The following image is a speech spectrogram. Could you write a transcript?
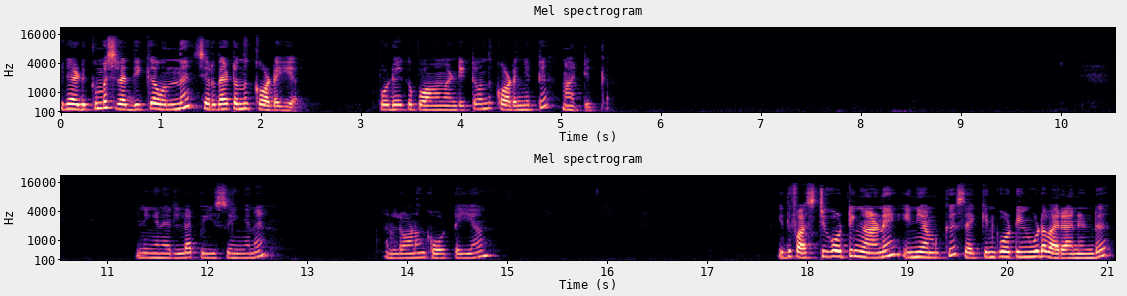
പിന്നെ എടുക്കുമ്പോൾ ശ്രദ്ധിക്കുക ഒന്ന് ചെറുതായിട്ടൊന്ന് കുടയുക. പൊടിയൊക്കെ പോകാൻ വേണ്ടിയിട്ട് ഒന്ന് കുടഞ്ഞിട്ട് മാറ്റി വെക്കുക. ഇനി ഇങ്ങനെ എല്ലാ പീസും ഇങ്ങനെ നല്ലോണം കോട്ട് ചെയ്യാം. ഇത് ഫസ്റ്റ് കോട്ടിംഗ് ആണ്. ഇനി നമുക്ക് സെക്കൻഡ് കോട്ടിംഗ് കൂടെ വരാനുണ്ട്.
